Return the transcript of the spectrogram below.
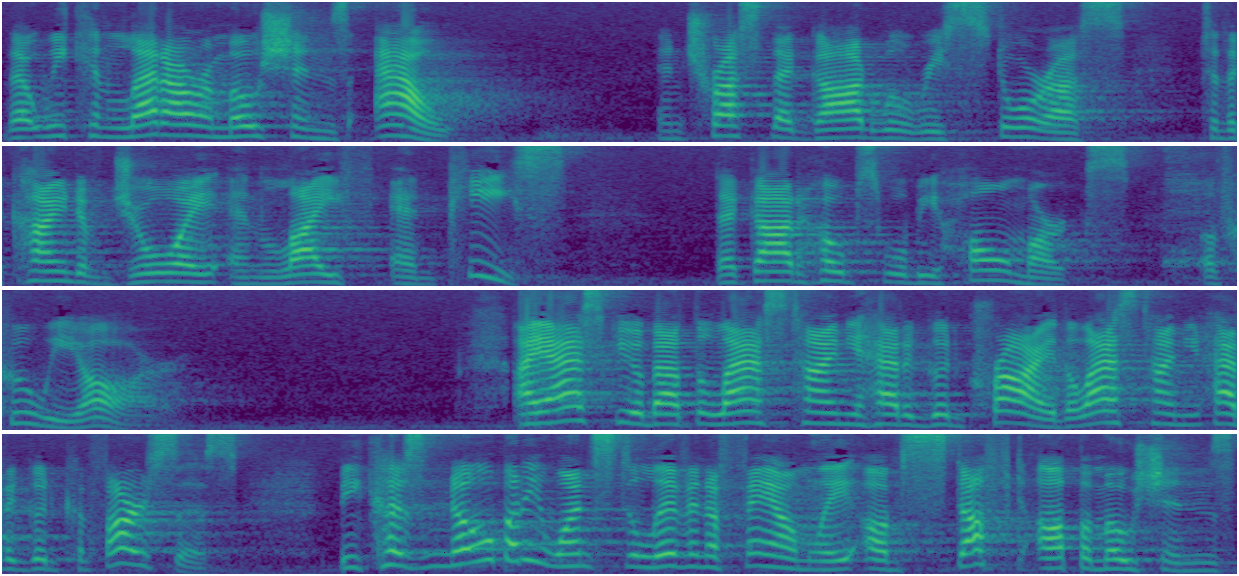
that we can let our emotions out and trust that God will restore us to the kind of joy and life and peace that God hopes will be hallmarks of who we are. I ask you about the last time you had a good cry, the last time you had a good catharsis, because nobody wants to live in a family of stuffed up emotions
